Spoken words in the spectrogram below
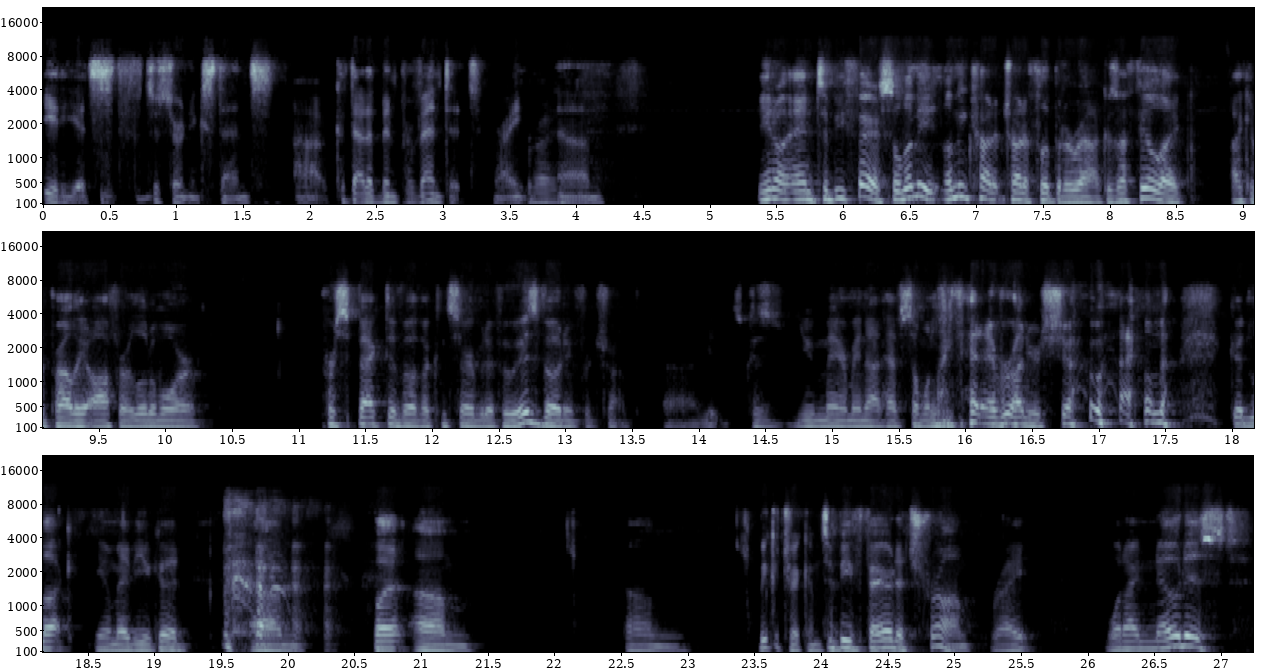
idiots to a certain extent. Uh, could that have been prevented? Right. Right. Um, you know and to be fair so let me let me try to try to flip it around because i feel like i could probably offer a little more perspective of a conservative who is voting for trump because uh, you may or may not have someone like that ever on your show i don't know good luck you know maybe you could um, but um, um, we could trick him to be fair to trump right what i noticed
